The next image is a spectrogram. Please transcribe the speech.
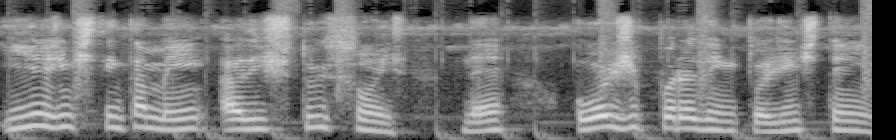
E a gente tem também as instituições, né? Hoje, por exemplo, a gente tem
